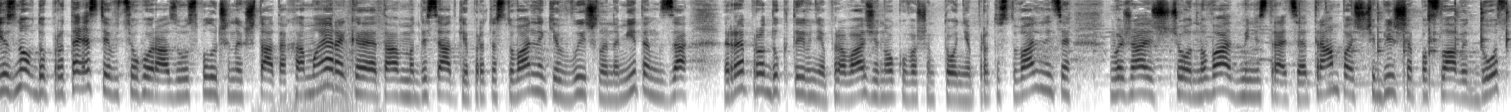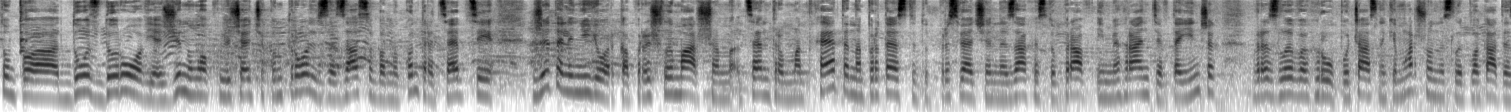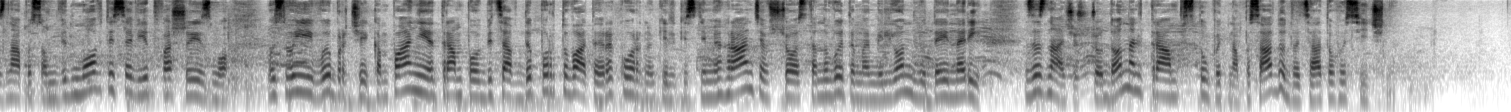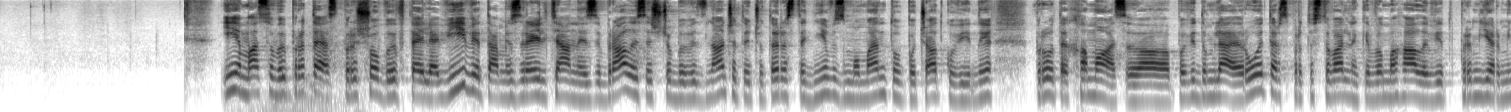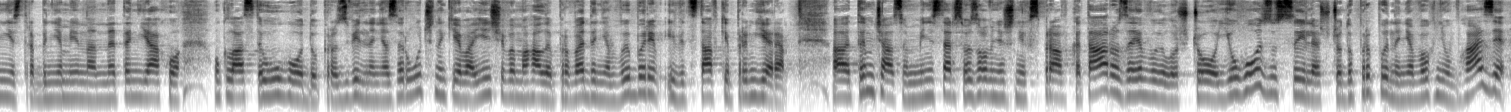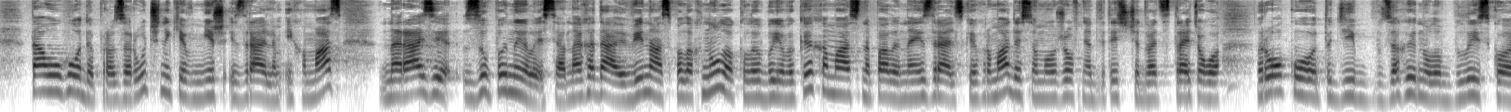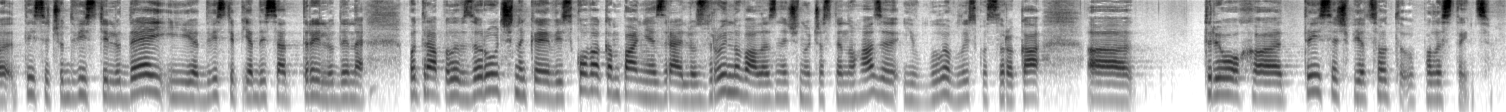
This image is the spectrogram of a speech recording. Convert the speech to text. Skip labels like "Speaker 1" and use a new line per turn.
І знов до протестів цього разу у Сполучених Штатах Америки там десятки протестувальників вийшли на мітинг за репродуктивні права жінок у Вашингтоні. Протестувальниці вважають, що нова адміністрація Трампа ще більше пославить доступ е, до здоров'я жінок, включаючи контроль за засобами контрацепції. Жителі Нью-Йорка пройшли маршем центром Манхеттена. Протести тут присвячені захисту прав іммігрантів та інших вразливих груп. Учасники маршу несли плакати з написом Відмовтеся від фашизму у своїй виборчій кампанії. Трамп пообіцяв депортувати рекордну кількість іммігрантів, що становитиме мільйон людей на рік. Зазначу, що Дональд Трамп вступить на посаду 20 січня. І масовий протест прийшов і в Тель-Авіві. Там ізраїльтяни зібралися, щоб відзначити 400 днів з моменту початку війни проти Хамас. Е, Повідомляє Reuters, Протестувальники вимагали від прем'єр-міністра Беняміна Нетаньяху укласти угоду про звільнення заручників. А інші вимагали проведення виборів і відставки прем'єра. Е, Тим часом Міністерство зовнішніх справ Катару заявило, що його зусилля щодо припинення вогню в Газі та угоди про заручників між Ізраїлем і Хамас наразі зупинилися. Нагадаю, війна спалахнула, коли бойовики Хамас напали на ізраїльські громади 7 жовтня 2023 року. Тоді загинуло близько 1200 людей і 253 людини потрапили в заручники. Військова кампанія Ізраїлю зруйнувала значну частину Гази і вбила близько 40 е, трьох е, тисяч 500 палестинців.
